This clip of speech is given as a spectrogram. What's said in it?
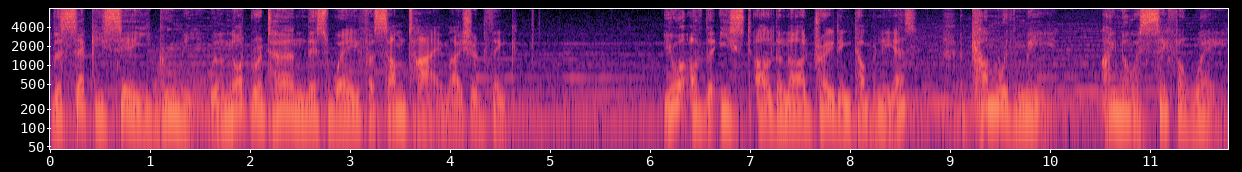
The Sekiseigumi will not return this way for some time, I should think. You are of the East Aldenard Trading Company, yes? Come with me. I know a safer way.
